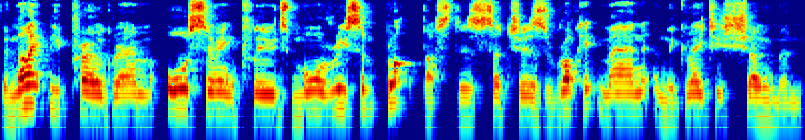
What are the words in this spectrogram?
The nightly programme also includes more recent blockbusters such as Rocket Man and The Greatest Showman.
